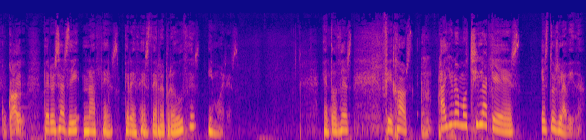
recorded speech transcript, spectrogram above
Cucal. Pero, es así, naces, creces, te reproduces y mueres. Entonces, fijaos, hay una mochila que es, esto es la vida.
